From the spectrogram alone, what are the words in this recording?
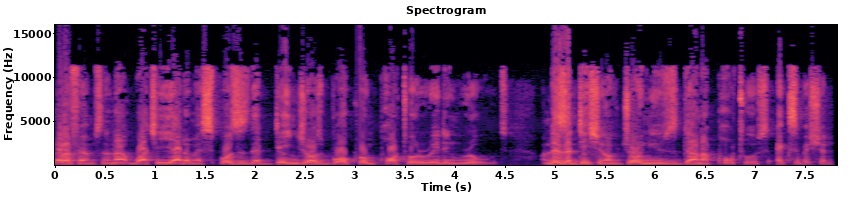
Luv FM's Nana Boache Yadom exposes the dangerous Bokrom pothole reading Road on this edition of Joy News Ghana Potholes exhibition.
